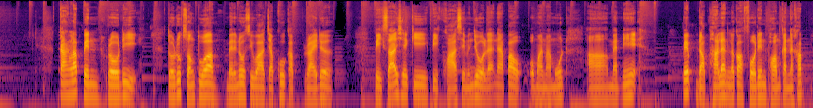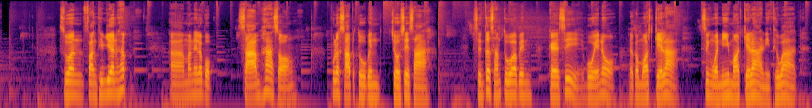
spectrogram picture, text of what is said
กลางรับเป็นโรดี้ตัวรุก2 ตัวเบเรโนซิวาจับคู่กับไรเดอร์ปีกซ้ายเชกี ปีกขวาเซเมนโย และหน้าเป้าโอมานมามูดอ่าแมตช์นี้เป๊ปดรอปฮาแลนด์แล้วก็โฟเดนพร้อมกันนะครับ ส่วนฝั่งทีมเยือนครับอ่ามันในระบบ 3-5-2 ผู้รักษาประตูเป็นโจเซซา เซนเตอร์ 3 ตัวเป็นเกรซี่โบเอโนแล้วก็มอสเกล่า ซึ่งวันนี้มอสเกล่านี่ถือว่า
